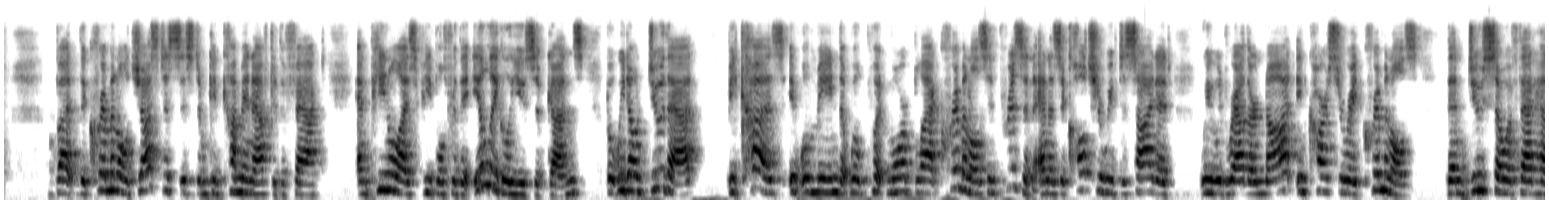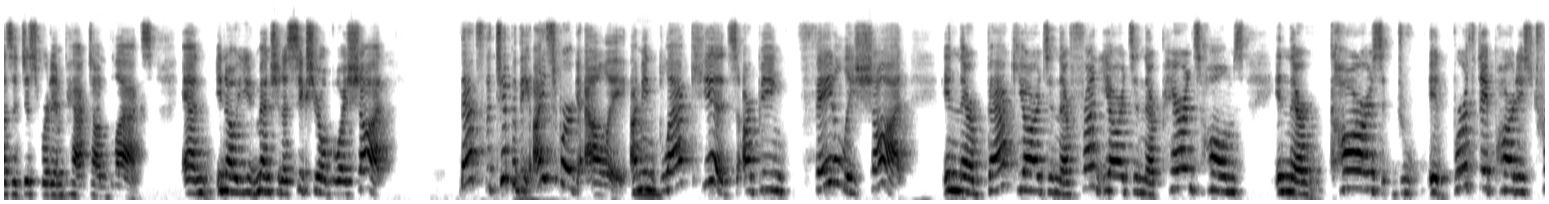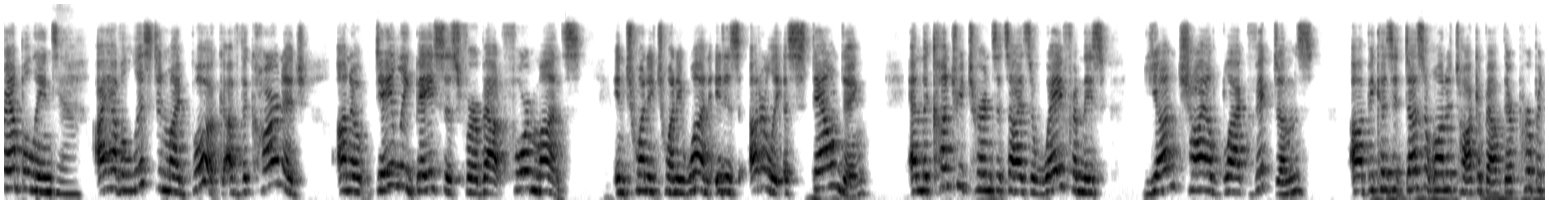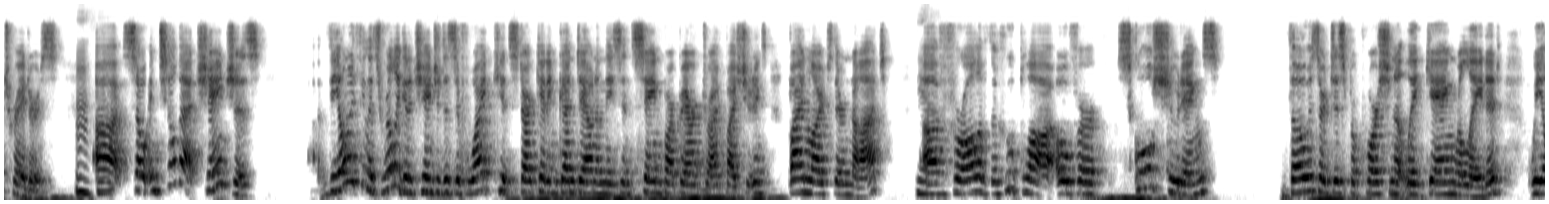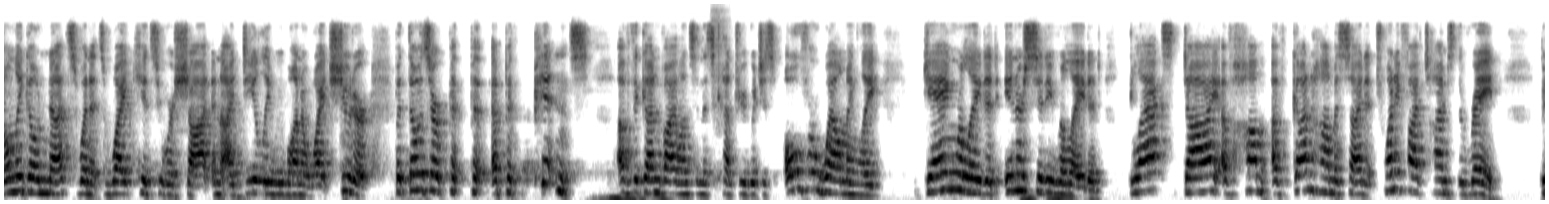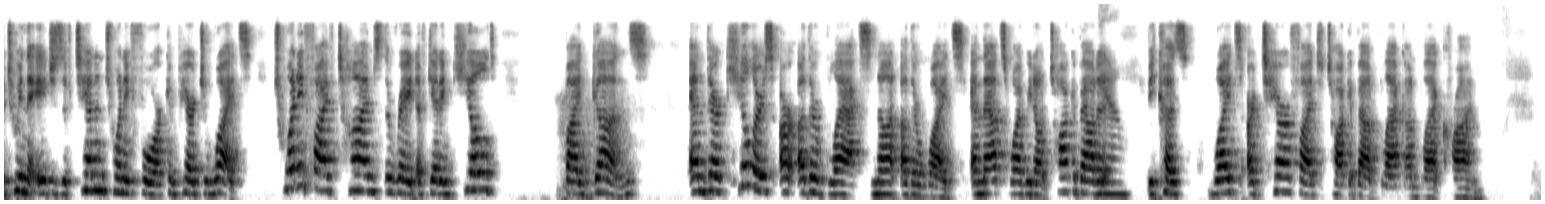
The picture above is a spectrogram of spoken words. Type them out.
But the criminal justice system can come in after the fact and penalize people for the illegal use of guns. But we don't do that because it will mean that we'll put more black criminals in prison. And as a culture, we've decided we would rather not incarcerate criminals than do so if that has a disparate impact on blacks. And, you know, you mentioned a six year old boy shot. that's the tip of the iceberg, Allie. I mean, mm-hmm. black kids are being fatally shot in their backyards, in their front yards, in their parents' homes, in their cars, at birthday parties, trampolines. Yeah. I have a list in my book of the carnage on a daily basis for about four months in 2021. It is utterly astounding. And the country turns its eyes away from these young child black victims uh, because it doesn't want to talk about their perpetrators. Mm-hmm. Uh, so until that changes, the only thing that's really going to change it is if white kids start getting gunned down in these insane, barbaric drive-by shootings. By and large, they're not. Yeah. Uh, for all of the hoopla over school shootings, those are disproportionately gang related. We only go nuts when it's white kids who were shot, and ideally we want a white shooter. But those are p- p- a p- pittance of the gun violence in this country, which is overwhelmingly gang related, inner city mm-hmm. related. Blacks die of hum of gun homicide at 25 times the rate between the ages of 10 and 24 compared to whites. 25 times the rate of getting killed by guns. And their killers are other blacks, not other whites. And that's why we don't talk about it yeah. because whites are terrified to talk about black on black crime.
